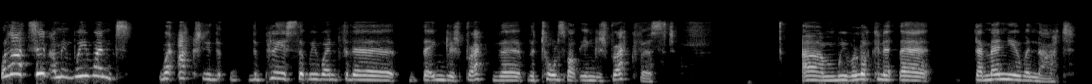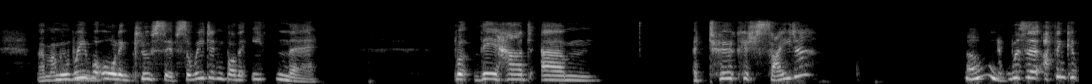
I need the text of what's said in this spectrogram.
well, that's it. I mean, we went. Well, actually, the, the place that we went for the the English break the the told us about the English breakfast. Um, we were looking at their their menu and that. Um, I mean, we were Mm. all inclusive, so we didn't bother eating there. But they had um, a Turkish cider, Oh, It was a, I think it,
